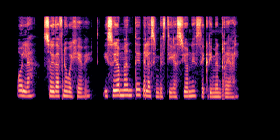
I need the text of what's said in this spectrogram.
Hola, soy Dafne Wegebe y soy amante de las investigaciones de crimen real.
